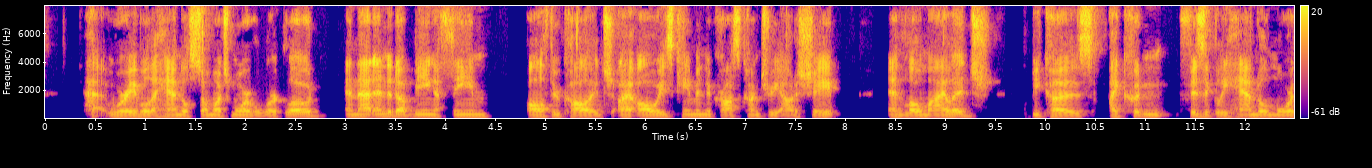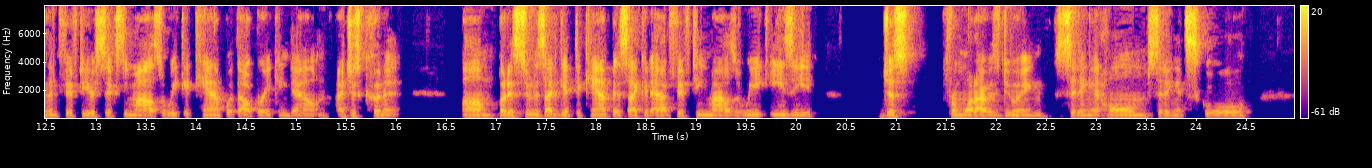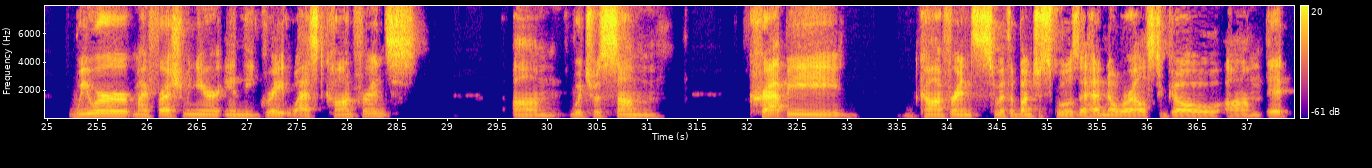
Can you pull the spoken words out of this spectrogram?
ha- were able to handle so much more of a workload. And that ended up being a theme all through college. I always came into cross country out of shape and low mileage because i couldn't physically handle more than 50 or 60 miles a week at camp without breaking down. I just couldn't. Um, but as soon as i'd get to campus i could add 15 miles a week easy just from what i was doing sitting at home sitting at school. We were my freshman year in the great west conference um, which was some crappy conference with a bunch of schools that had nowhere else to go. Um, it,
